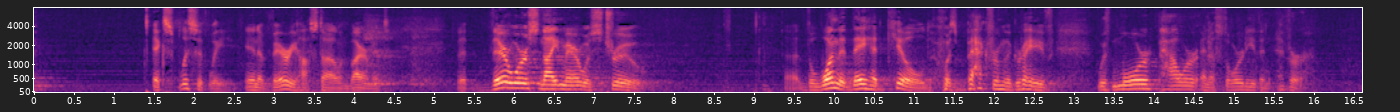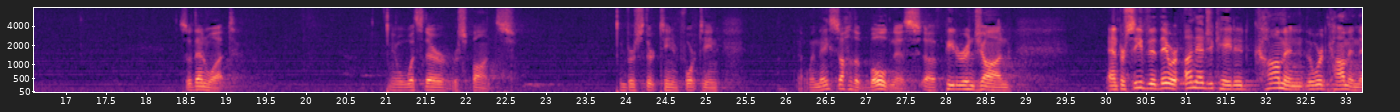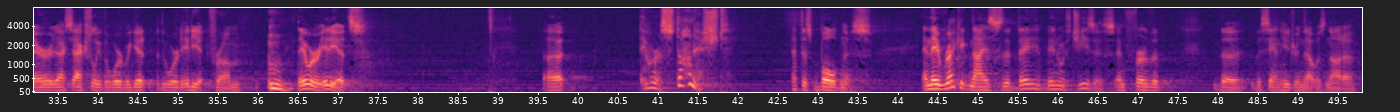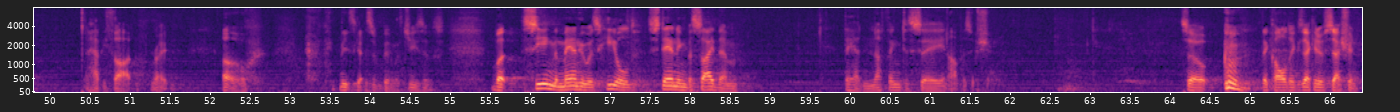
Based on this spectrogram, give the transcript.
explicitly in a very hostile environment that their worst nightmare was true. Uh, the one that they had killed was back from the grave with more power and authority than ever. So then what? You know, what's their response? In verse 13 and 14, when they saw the boldness of Peter and John, and perceived that they were uneducated, common, the word common there, that's actually the word we get the word idiot from. they were idiots. Uh, they were astonished at this boldness. And they recognized that they had been with Jesus. And for the, the, the Sanhedrin, that was not a, a happy thought, right? oh, these guys have been with Jesus. But seeing the man who was healed standing beside them, they had nothing to say in opposition. So they called executive session.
